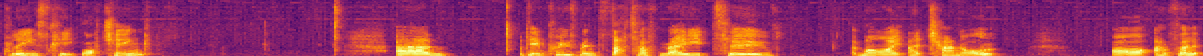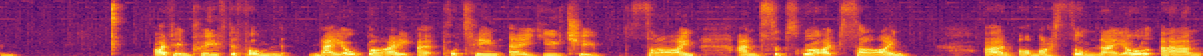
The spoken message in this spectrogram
please keep watching. Um the improvements that I've made to my uh, channel I've uh, I've improved the thumbnail by uh, putting a YouTube sign and subscribe sign um, on my thumbnail um,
